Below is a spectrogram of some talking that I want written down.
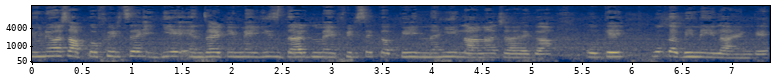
यूनिवर्स आपको फिर से ये एनजाइटी में, इस दर्द में फिर से कभी नहीं लाना चाहेगा। ओके वो कभी नहीं लाएँगे।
